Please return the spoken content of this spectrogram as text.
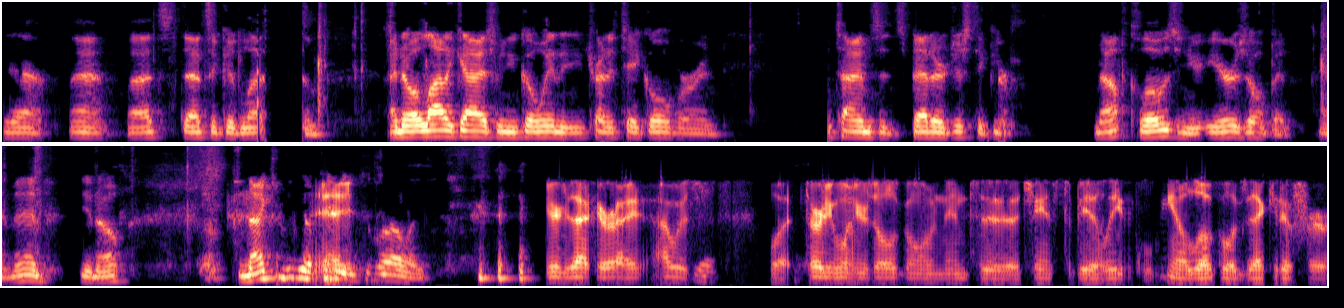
Yeah, yeah, that's that's a good lesson. I know a lot of guys when you go in and you try to take over, and sometimes it's better just to mouth closed and your ears open, and then you know, not giving you opinion too early. you're exactly right. I was yeah. what 31 years old, going into a chance to be a lead, you know, local executive for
